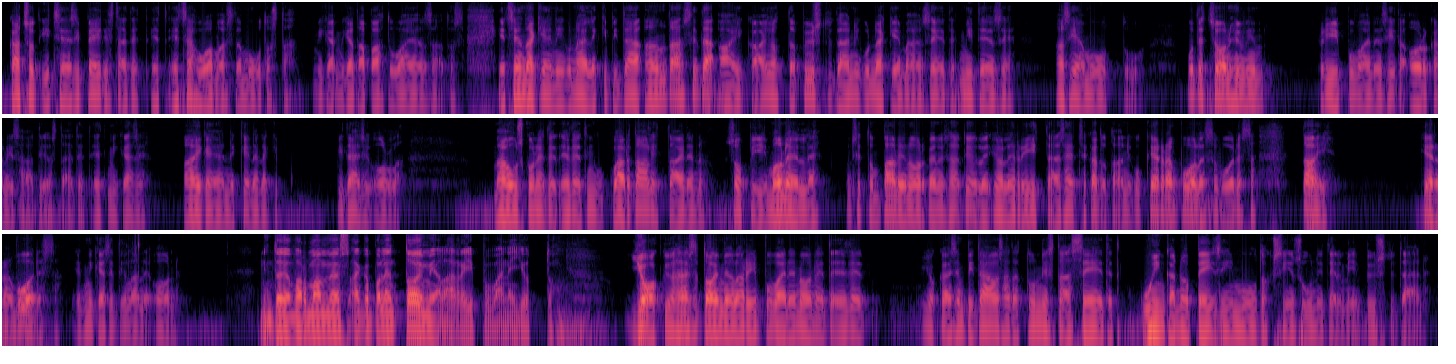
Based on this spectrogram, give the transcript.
katsot itseäsi peilistä, että et, et, et sä huomaa sitä muutosta, mikä, mikä tapahtuu ajan saatossa. Et sen takia niin kuin näillekin pitää antaa sitä aikaa, jotta pystytään niin kuin näkemään se, että et miten se asia muuttuu. Mutta se on hyvin riippuvainen siitä organisaatiosta, että et, et mikä se aikajänne kenelläkin pitäisi olla. Mä uskon, että, että, että niin kvartaalittainen sopii monelle, mutta sitten on paljon organisaatioille, joille riittää se, että se katsotaan niin kuin kerran puolessa vuodessa tai kerran vuodessa, että mikä se tilanne on. Niin toi on varmaan myös aika paljon toimialan riippuvainen juttu. Joo, kyllähän se toimialan riippuvainen on, että, että jokaisen pitää osata tunnistaa se, että kuinka nopeisiin muutoksiin suunnitelmiin pystytään,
